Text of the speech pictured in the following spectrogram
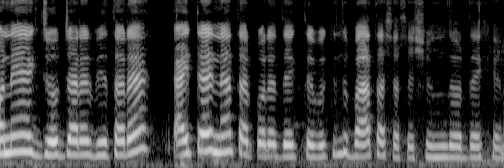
অনেক ঝোপঝাড়ের ভিতরে কাইটাই না, তারপরে দেখতে হবে, কিন্তু বাতাস আছে সুন্দর, দেখেন।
